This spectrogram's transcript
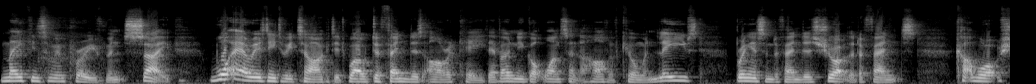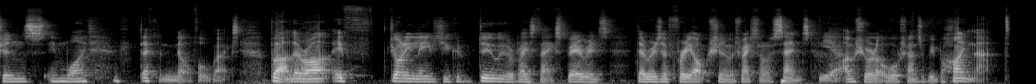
making some improvements. So, what areas need to be targeted? Well, defenders are a key. They've only got one centre half of Kilman leaves. Bring in some defenders, shore up the defence, cut more options in wide. Definitely not fullbacks, but there mm. are. If Jonny leaves, you could do with replacing that experience. There is a free option, which makes a lot of sense. Yeah. I'm sure a lot of Wolves fans will be behind that.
